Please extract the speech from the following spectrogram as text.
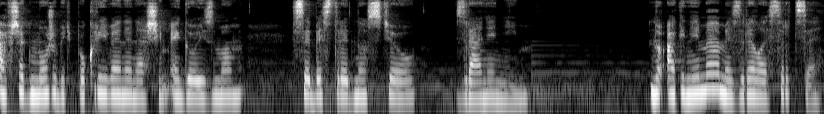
avšak môžu byť pokrývené našim egoizmom, sebestrednosťou, zranením. No ak nemáme zrelé srdce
